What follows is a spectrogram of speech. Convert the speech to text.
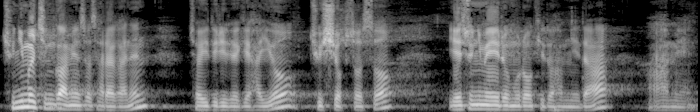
주님을 증거하면서 살아가는 저희들이 되게 하여 주시옵소서 예수님의 이름으로 기도합니다. 아멘.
